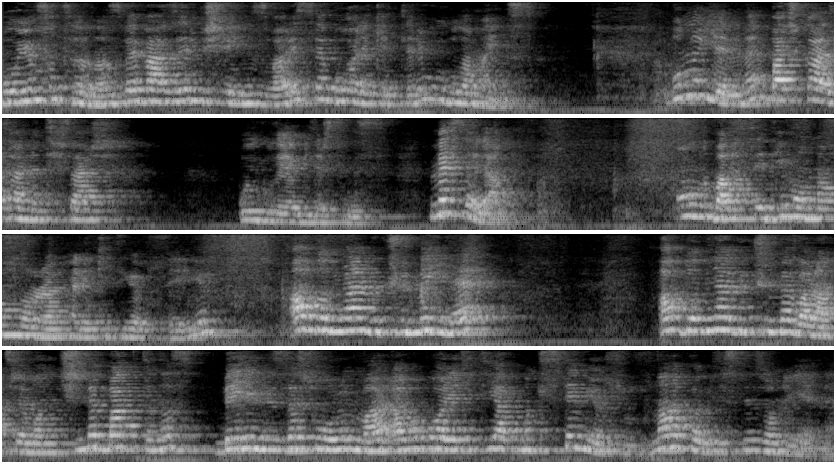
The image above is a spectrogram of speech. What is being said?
boyun fıtığınız ve benzeri bir şeyiniz var ise bu hareketleri uygulamayınız. Bunun yerine başka alternatifler uygulayabilirsiniz. Mesela onu bahsedeyim ondan sonra hareketi göstereyim. Abdominal bükülme ile abdominal bükülme var antrenmanın içinde. Baktınız belinizde sorun var ama bu hareketi yapmak istemiyorsunuz. Ne yapabilirsiniz onun yerine?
